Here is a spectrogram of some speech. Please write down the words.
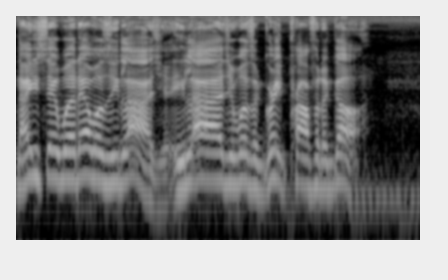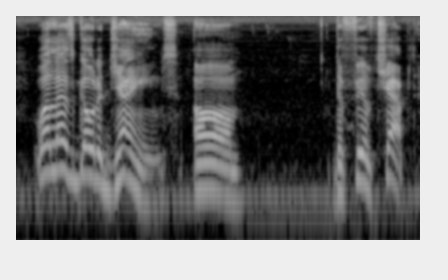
Now you say, well, that was Elijah. Elijah was a great prophet of God. Well, let's go to James, um, the fifth chapter.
